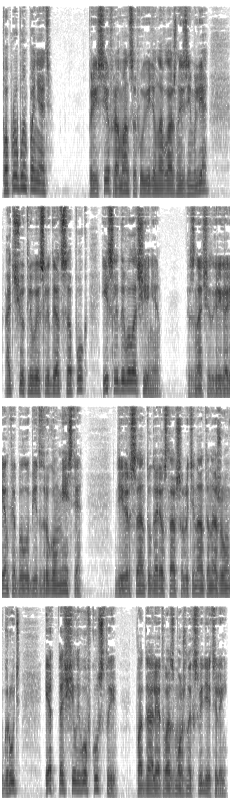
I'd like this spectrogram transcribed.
Попробуем понять. Присев, Романцев увидел на влажной земле отчетливые следы от сапог и следы волочения. Значит, Григоренко был убит в другом месте. Диверсант ударил старшего лейтенанта ножом в грудь и оттащил его в кусты, подали от возможных свидетелей.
